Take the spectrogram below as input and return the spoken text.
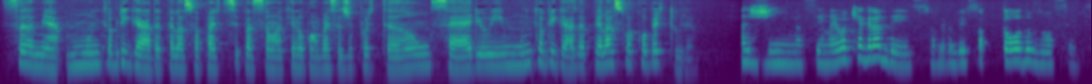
Sâmia, muito obrigada pela sua participação aqui no Conversa de Portão, sério, e muito obrigada pela sua cobertura. Imagina, Sâmia, eu que agradeço. agradeço a todos vocês.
